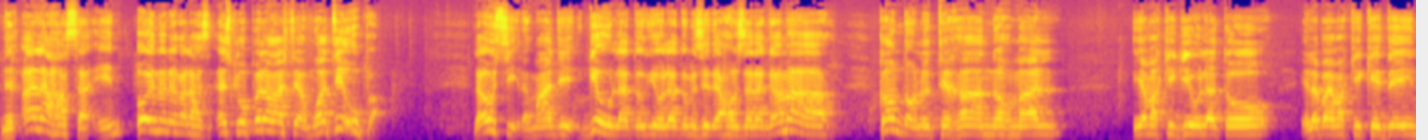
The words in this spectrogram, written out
est-ce qu'on peut la racheter à moitié ou pas? Là aussi, la a dit, comme dans le terrain normal, il y a marqué Geolato, et là-bas, il y a marqué qu'aider,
